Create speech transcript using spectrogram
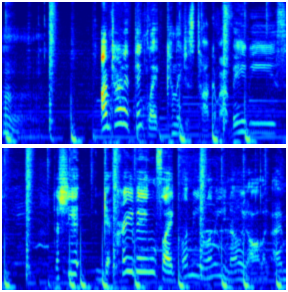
Hmm. I'm trying to think, like, can they just talk about babies? Does she get cravings? Like, let me let me know, y'all. Like, I'm,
